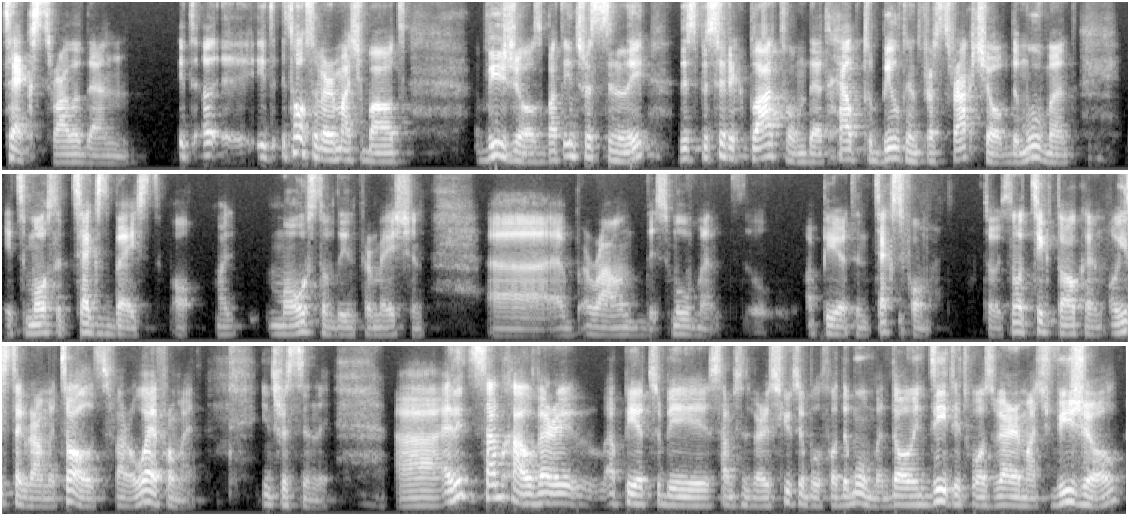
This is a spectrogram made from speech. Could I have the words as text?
text rather than it, uh, it, it's also very much about visuals. But interestingly, this specific platform that helped to build infrastructure of the movement, it's mostly text-based. Or most of the information uh, around this movement appeared in text format. So it's not TikTok and or Instagram at all. It's far away from it. Interestingly. Uh, and it somehow very appeared to be something very suitable for the movement, though indeed it was very much visual.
